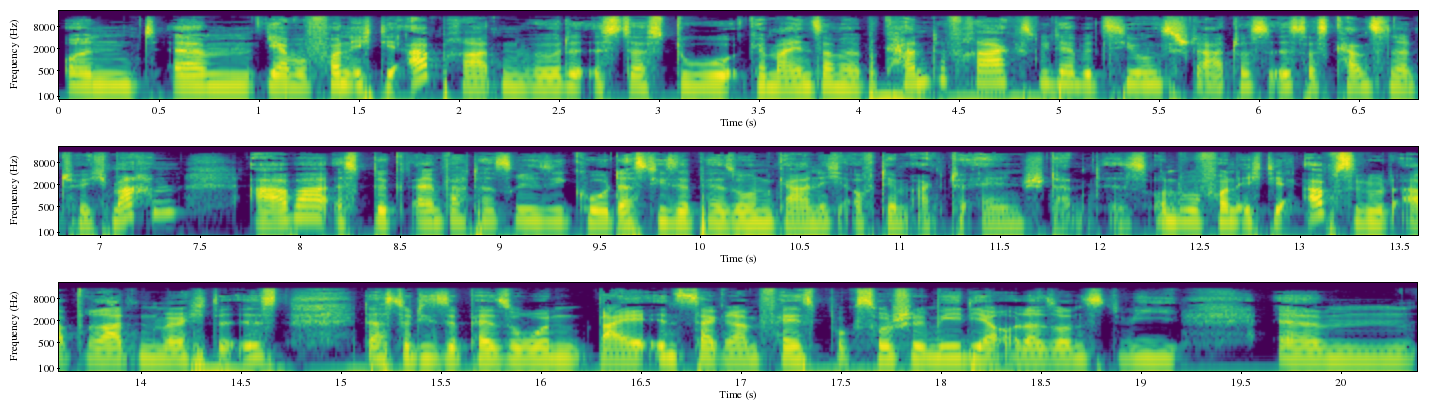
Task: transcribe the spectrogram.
Und ähm, ja, wovon ich dir abraten würde, ist, dass du gemeinsame Bekannte fragst, wie der Beziehungsstatus ist. Das kannst du natürlich machen, aber es birgt einfach das Risiko, dass diese Person gar nicht auf dem aktuellen Stand ist. Und wovon ich dir absolut abraten möchte, ist, dass du diese Person bei Instagram, Facebook, Social Media oder sonst wie ähm,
